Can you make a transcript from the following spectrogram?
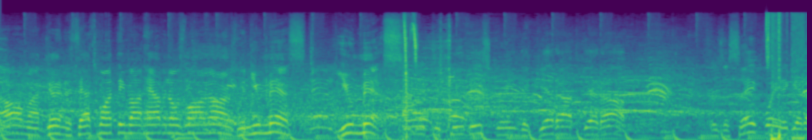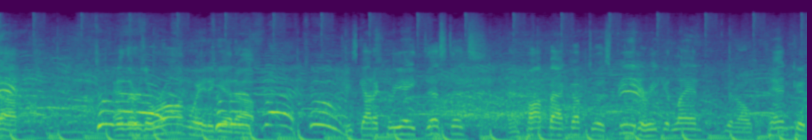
Oh my goodness, that's one thing about having those long arms. When you miss, you miss. With your TV screen to get up, get up. There's a safe way to get up, and there's a wrong way to get up. He's got to create distance and pop back up to his feet, or he could land, you know, Penn could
